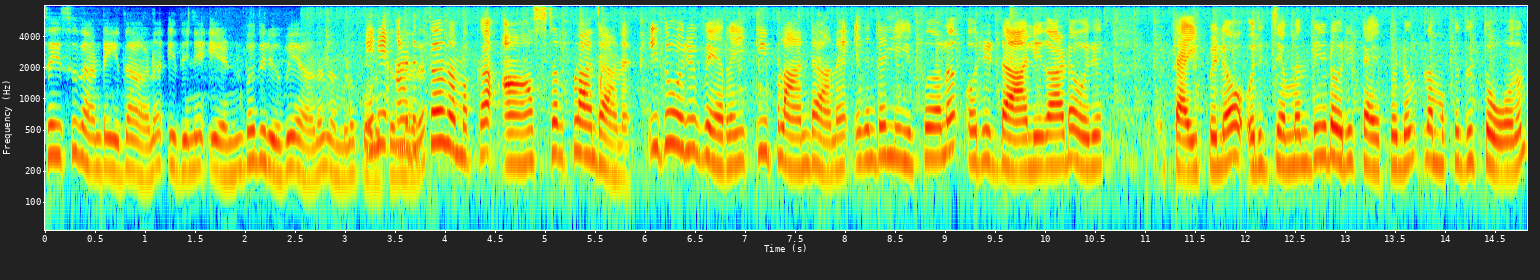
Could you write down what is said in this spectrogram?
സൈസ് താണ്ട് ഇതാണ്. ഇതിന് എൺപത് രൂപയാണ് നമ്മൾ കൊടുക്കുന്നത്. അടുത്ത നമുക്ക് ആസ്റ്റർ പ്ലാന്റ് ആണ്. ഇത് ഒരു വെറൈറ്റി പ്ലാന്റ് ആണ്. ഇതിന്റെ ലീഫുകൾ ഒരു ഡാലികയുടെ ഒരു ടൈപ്പിലോ ഒരു ജമന്തിയുടെ ഒരു ടൈപ്പിലും നമുക്കിത് തോന്നും.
